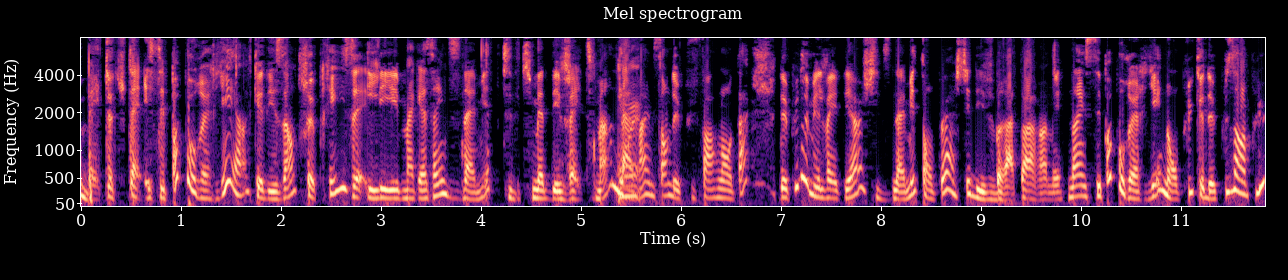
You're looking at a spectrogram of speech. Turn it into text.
Ben, t'as tout à... Et c'est pas pour rien hein, que des entreprises, les magasins Dynamite qui, qui mettent des vêtements de l'avant, Ouais. il me semble, depuis fort longtemps. Depuis 2021, chez Dynamite, on peut acheter des vibrateurs hein, maintenant. Et c'est pas pour rien non plus que de plus en plus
